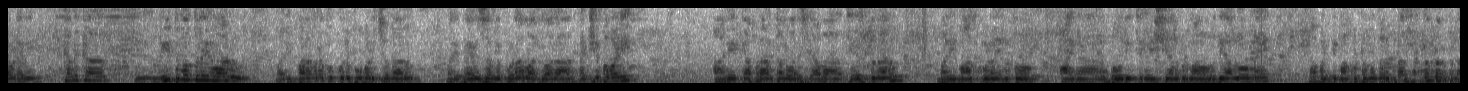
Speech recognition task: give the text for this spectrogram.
ఎవడని? కనుక నీతిమంతులైన వారు మరి పరమలకు కొనుపోబడుచున్నారు. మరి దైవజనులు కూడా వారి ద్వారా రక్షింపబడి అనేక ప్రాంతాలు వారి సేవ చేస్తున్నారు. మరి మాకు కూడా ఎంతో ఆయన బోధించిన విషయాలు కూడా మా హృదయాల్లో ఉన్నాయి. కాబట్టి మా కుటుంబం తరపున సంఘం తరపున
